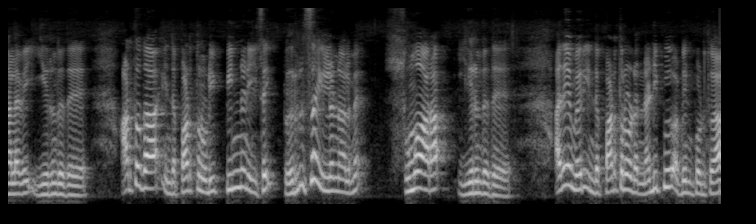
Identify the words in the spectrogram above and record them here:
நல்லாவே இருந்தது. அடுத்ததாக இந்த படத்தினுடைய பின்னணி இசை பெருசாக இல்லைனாலுமே சுமாராக இருந்தது. அதே மாதிரி இந்த படத்தோட நடிப்பு அப்படின்னு பொறுத்தா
